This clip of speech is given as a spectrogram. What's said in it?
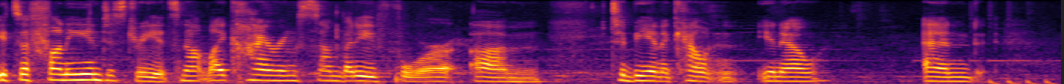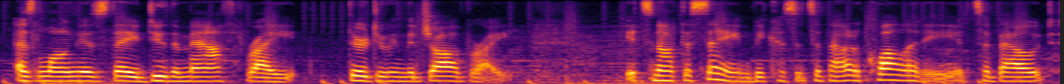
it's a funny industry. It's not like hiring somebody for um, to be an accountant, you know? And as long as they do the math right, they're doing the job right. It's not the same because it's about equality. It's about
